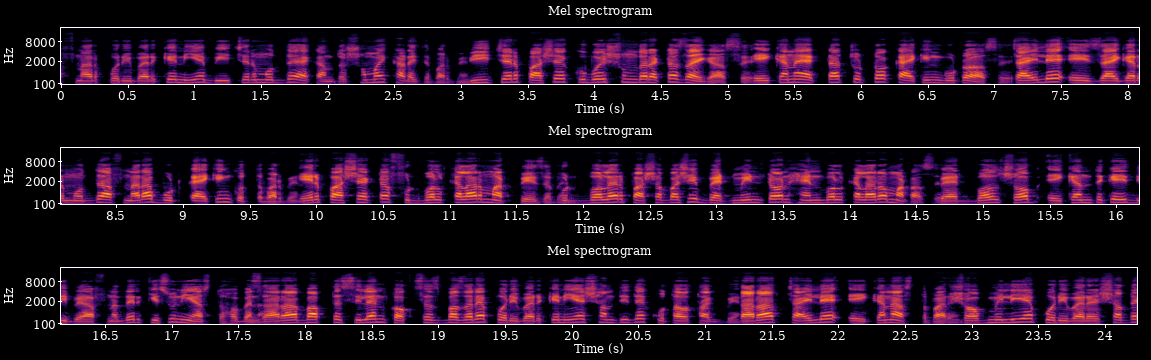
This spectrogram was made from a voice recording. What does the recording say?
আপনার পরিবারকে নিয়ে বিচের মধ্যে একান্ত সময় কাটাইতে পারবেন। বিচের পাশে খুবই সুন্দর একটা জায়গা আছে। এইখানে একটা ছোট্ট কাইকিং বুটও আছে। চাইলে এই জায়গার মধ্যে আপনারা বুট কাইকিং করতে পারবেন। এর পাশে একটা ফুটবল খেলার মাঠ পেয়ে যাবেন। ফুটবলের পাশাপাশি ব্যাডমিন্টন হ্যান্ডবল খেলারও মাঠ আছে। ব্যাট বল সব এইখান থেকেই দিবে আপনাদের কিছু নিয়ে আসতে হবে না। যারা ভাবতেছিলেন কক্সেস বাজারে পরিবারকে নিয়ে শান্তিতে কোথাও থাকবে তারা চাইলে এইখানে আসতে পারে সব মিলিয়ে পরিবারের সাথে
